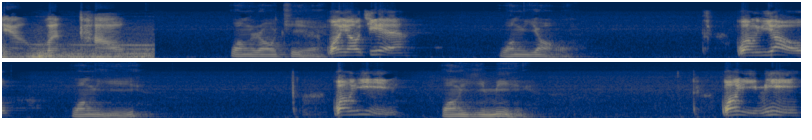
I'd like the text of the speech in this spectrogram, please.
杨文涛，王饶杰，王耀杰，王耀，王耀，王毅，王毅，王一密，王一鸣。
